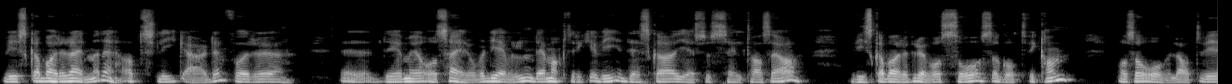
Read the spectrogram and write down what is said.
Vi skal bare regne med det, at slik er det. For eh, det med å seire over djevelen, det makter ikke vi, det skal Jesus selv ta seg av. Vi skal bare prøve å så så godt vi kan, og så overlater vi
